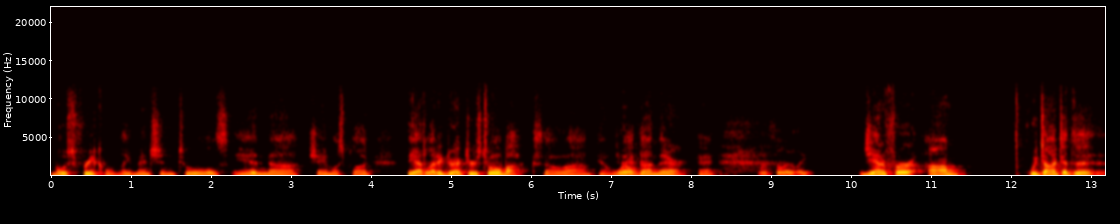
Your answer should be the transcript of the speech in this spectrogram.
most frequently mentioned tools in uh, shameless plug, the athletic director's toolbox. So, uh, you know, well done there. Okay. Absolutely. Jennifer, um, we talked at the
